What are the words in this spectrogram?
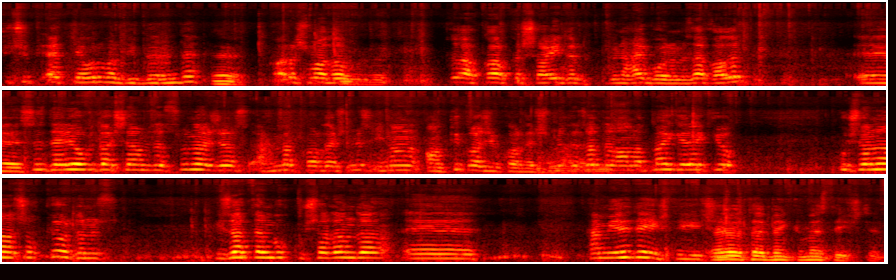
küçük et yavru var diplerinde. Evet. Karışmada Burada. kalkış ayıdır. Günahı boynumuza kalır. Ee, siz değerli yoldaşlarımıza sunacağız. Ahmet kardeşimiz inanın antikacı bir kardeşimiz de zaten anlatmaya gerek yok. Kuşlarını az çok gördünüz. Biz zaten bu kuşlardan da e, hem yeri değiştiği için. Evet abi ben kümes değiştirdim.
